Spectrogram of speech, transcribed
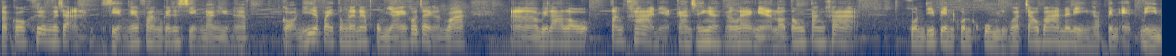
แล้วก็เครื่องก็จะอ่านเสียงให้ฟังก็จะเสียงดังอยู่นะครับ ก่อนที่จะไปตรงนั้นนะผมอยากให้เข้าใจก่อนว่าอ่าเวลาเราตั้งค่าเนี่ยการใช้งานครั้งแรกเนี่ยเราต้องตั้งค่าคนที่เป็นคนคุมหรือว่าเจ้าบ้านนั่นเองครับเป็นแอดมิน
